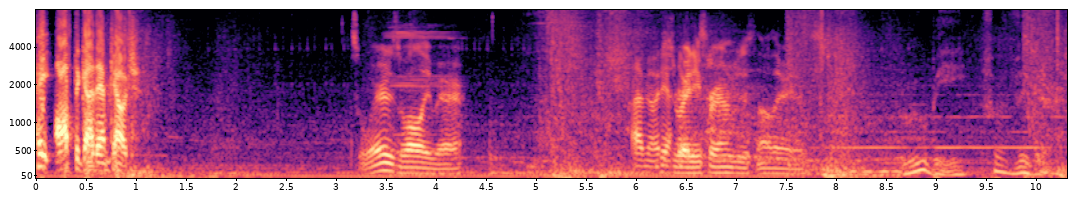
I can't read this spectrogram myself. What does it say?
Hey, off the goddamn couch! So where's Volibear? I have no idea. He's ready for him to just. Oh, there he is. Ruby for vigor.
